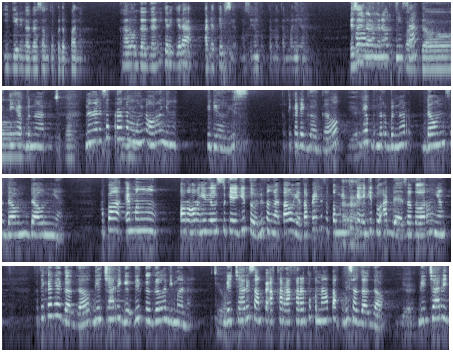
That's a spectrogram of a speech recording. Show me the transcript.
ide dan gagasan untuk ke depan nih kalau gagal ini kira-kira ada tips nggak? Maksudnya untuk teman-teman yang biasanya Kalau kadang-kadang menurut Nisa, iya benar. suka nah Nisa pernah nemuin orang yang idealis ketika dia gagal Iya. dia benar-benar down sedown downnya. Apa emang orang-orang idealis kayak gitu? Nisa nggak tahu ya tapi Nisa temuin itu kayak gitu. Ada satu orang yang ketika dia gagal dia cari dia gagalnya di mana? Dia cari sampai akar-akaran tuh kenapa aku bisa gagal? Iya. dia cari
